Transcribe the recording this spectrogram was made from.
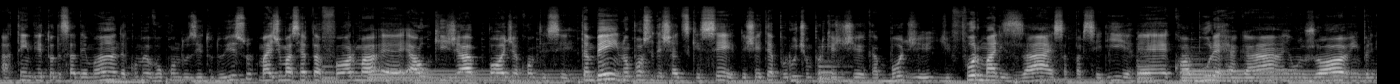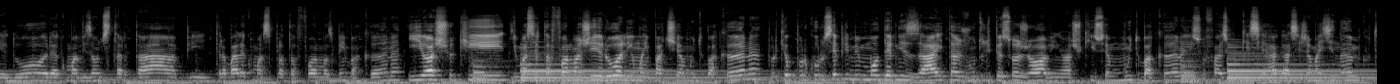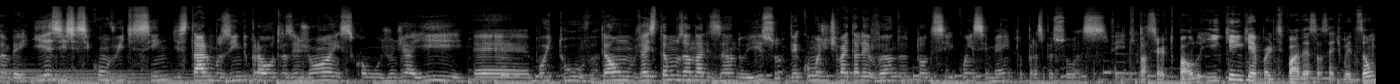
atender toda essa demanda, como eu vou conduzir tudo isso, mas de uma certa forma é, é algo que já pode acontecer. Também não posso deixar de esquecer, deixei até por último porque a gente acabou de, de formalizar essa parceria é, com a Bura RH, é um jovem empreendedor, é com uma visão de startup, trabalha com umas plataformas bem bacana e eu acho que de uma certa forma gerou ali uma empatia muito bacana, porque eu procuro sempre me modernizar e estar junto de pessoas jovens. Eu acho que isso é muito bacana, isso faz com que esse RH seja mais dinâmico também. E existe esse convite sim de estarmos indo para outras regiões, como Jundiaí, é, Boituva. Então já estamos analisando isso, ver como a gente vai estar levando todo esse conhecimento para as pessoas. Feito, tá certo, Paulo. E quem quer participar dessa sétima edição,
